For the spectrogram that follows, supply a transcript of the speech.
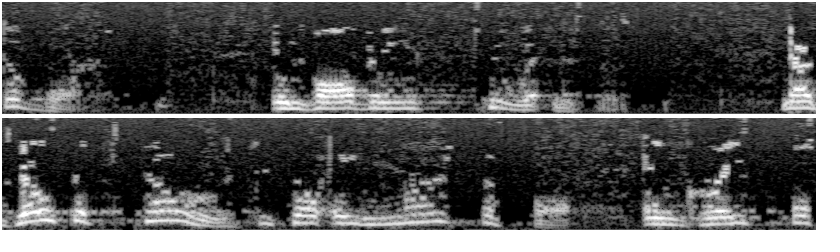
divorce. involving two witnesses. Now, Joseph chose to show a merciful and graceful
